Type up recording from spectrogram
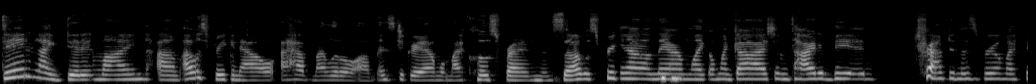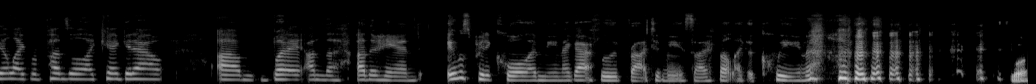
did and I didn't mind. Um, I was freaking out. I have my little um, Instagram with my close friends, and so I was freaking out on there. I'm like, oh my gosh, I'm tired of being trapped in this room. I feel like Rapunzel. I can't get out. Um, but on the other hand, it was pretty cool. I mean, I got food brought to me, so I felt like a queen. Well,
